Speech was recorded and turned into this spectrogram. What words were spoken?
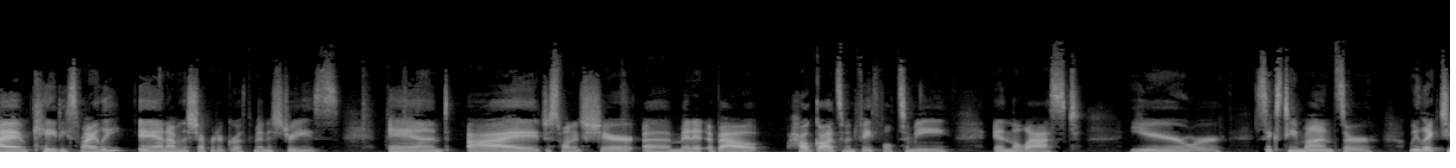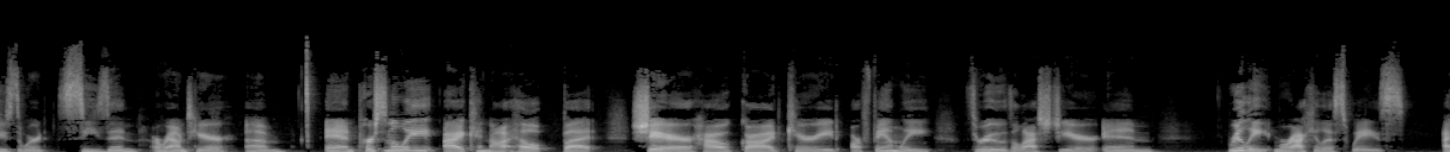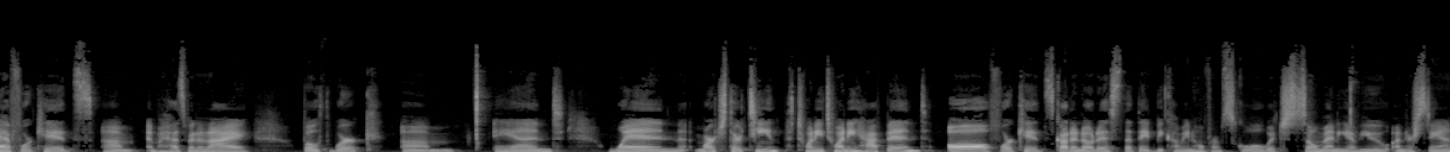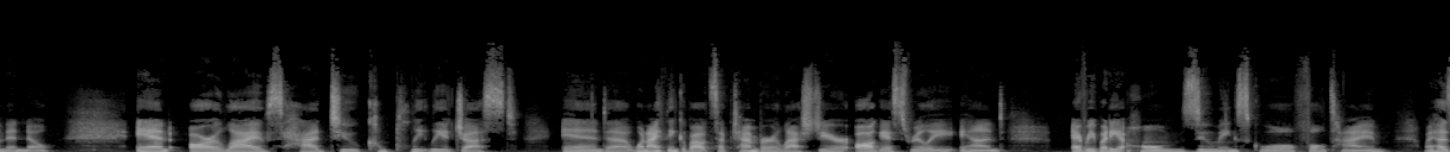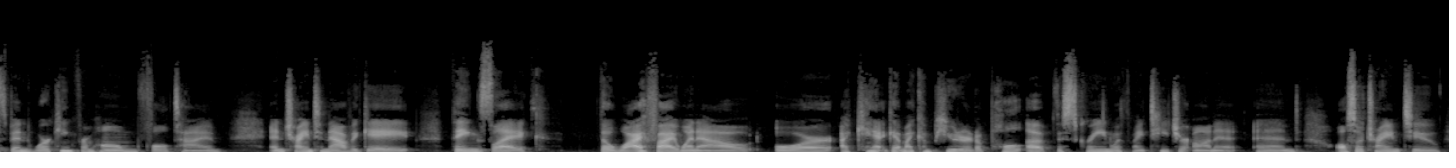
I'm Katie Smiley, and I'm the Shepherd of Growth Ministries. And I just wanted to share a minute about how God's been faithful to me in the last year or 16 months, or we like to use the word season around here. Um, and personally, I cannot help but share how God carried our family through the last year in really miraculous ways. I have four kids, um, and my husband and I both work. Um, and when March 13th, 2020 happened, all four kids got a notice that they'd be coming home from school, which so many of you understand and know. And our lives had to completely adjust. And uh, when I think about September last year, August really, and everybody at home, Zooming school full time, my husband working from home full time, and trying to navigate things like the Wi Fi went out, or I can't get my computer to pull up the screen with my teacher on it, and also trying to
